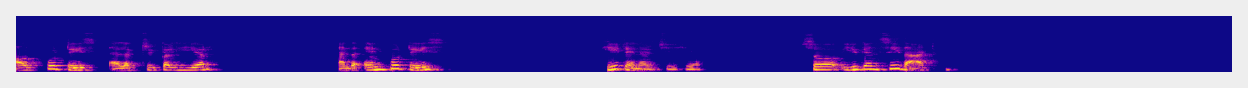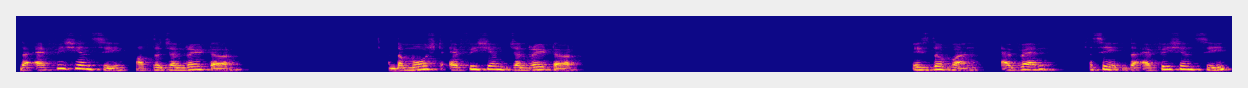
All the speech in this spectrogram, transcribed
output is electrical here. And the input is heat energy here. So you can see that the efficiency of the generator the most efficient generator is the one when see the efficiency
